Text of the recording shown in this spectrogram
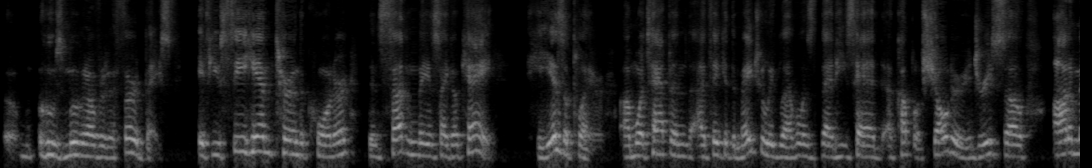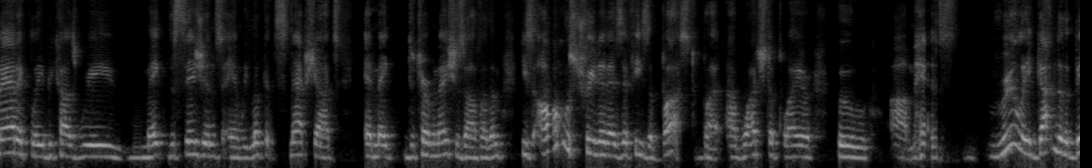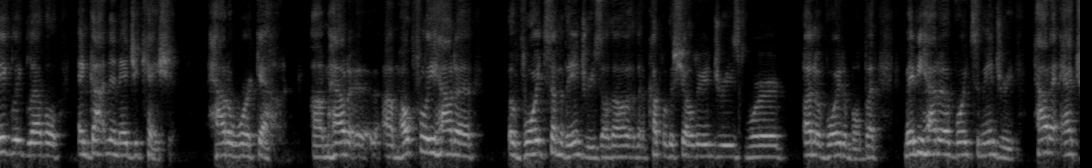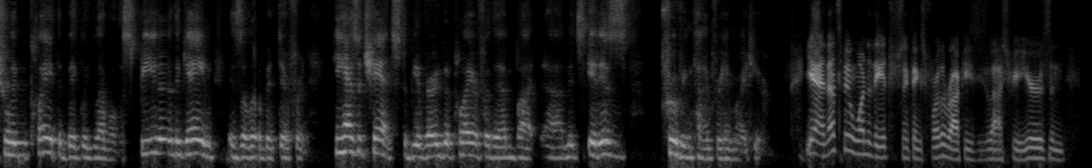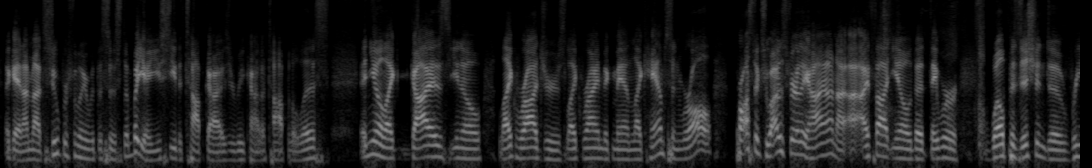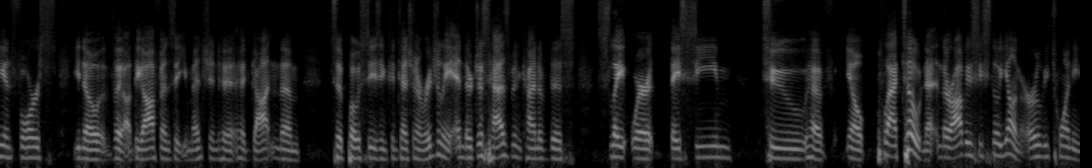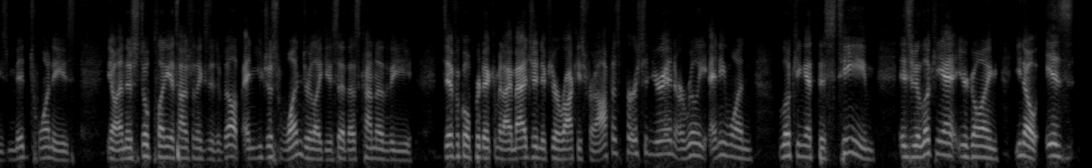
uh, who's moving over to third base. If you see him turn the corner, then suddenly it's like, okay, he is a player. Um, what's happened, I think, at the major league level is that he's had a couple of shoulder injuries. So automatically, because we make decisions and we look at snapshots and make determinations off of them, he's almost treated as if he's a bust. But I've watched a player who um, has really gotten to the big league level and gotten an education, how to work out, um, how to um, hopefully how to avoid some of the injuries, although a couple of the shoulder injuries were unavoidable, but maybe how to avoid some injury, how to actually play at the big league level. The speed of the game is a little bit different. He has a chance to be a very good player for them, but um, it's it is proving time for him right here. Yeah, and that's been one of the interesting things for the Rockies these last few years. And again, I'm not super familiar with the system, but yeah, you see the top guys, you read kind of the top of the list. And you know, like guys, you know, like Rodgers, like Ryan McMahon, like Hampson, we're all prospects who I was fairly high on. I, I thought, you know, that they were well positioned to reinforce, you know, the the offense that you mentioned had, had gotten them to postseason contention originally. And there just has been kind of this slate where they seem to have you know plateaued. And they're obviously still young early 20s mid 20s you know and there's still plenty of times for things to develop. And you just wonder like you said that's kind of the difficult predicament. I imagine if you're a rockies front office person you're in or really anyone looking at this team is you're looking at you're going you know is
